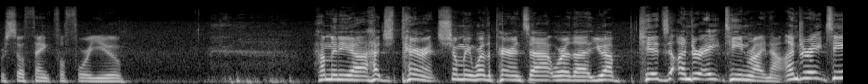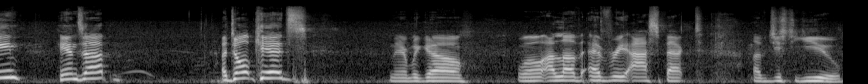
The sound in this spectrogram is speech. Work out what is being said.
We're so thankful for you. How many uh, just parents? Show me where the parents at. Where the you have kids under 18 right now? Under 18, hands up. Adult kids. There we go. Well, I love every aspect of just you.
